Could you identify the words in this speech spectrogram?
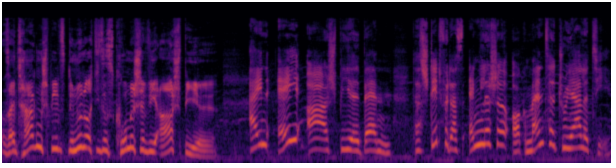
Seit Tagen spielst du nur noch dieses komische VR-Spiel. Ein AR-Spiel, Ben. Das steht für das englische Augmented Reality,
